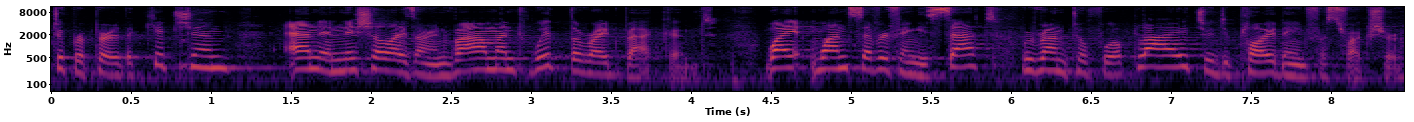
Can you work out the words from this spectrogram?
to prepare the kitchen and initialize our environment with the right backend. Once everything is set, we run tofu apply to deploy the infrastructure.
